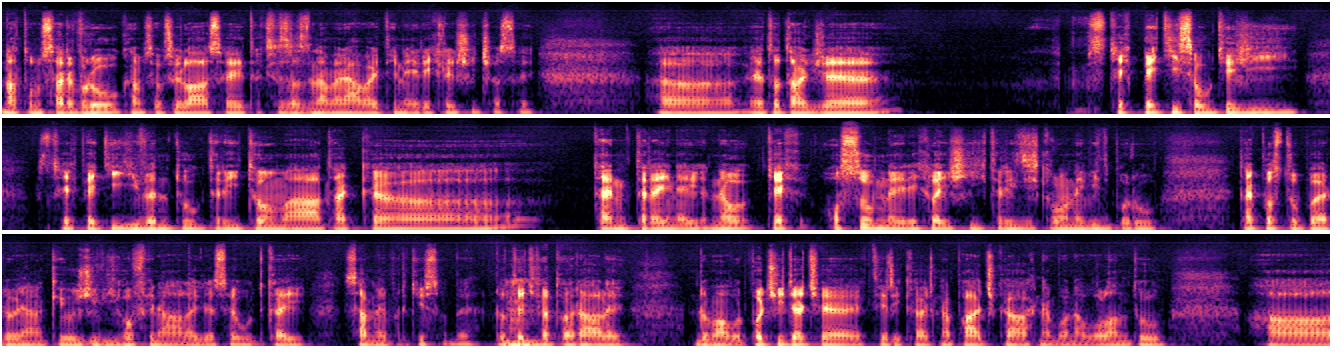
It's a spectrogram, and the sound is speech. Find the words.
na tom serveru, kam se přihlásí, tak se zaznamenávají ty nejrychlejší časy. Eh, je to tak, že z těch pěti soutěží, z těch pěti eventů, který to má, tak eh, ten, který nej, no, těch osm nejrychlejších, který získalo nejvíc bodů, tak postupuje do nějakého živého finále, kde se utkají sami proti sobě. Doteďka mhm. to hráli doma od počítače, jak ty říkáš, na páčkách nebo na volantu. A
